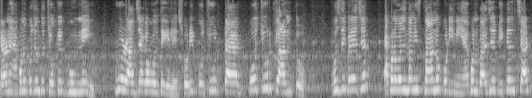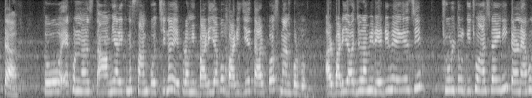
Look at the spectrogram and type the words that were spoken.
কারণ এখনও পর্যন্ত চোখে ঘুম নেই। পুরো রাত জাগা বলতে গেলে, শরীর প্রচুর টায়ার্ড প্রচুর ক্লান্ত। বুঝতে পেরেছেন? এখনও পর্যন্ত আমি স্নানও করিনি। এখন বাজে বিকেল চারটা। তো এখন আমি আর এখানে স্নান করছি না, এরপর আমি বাড়ি যাব, বাড়ি যেয়ে তারপর স্নান করব। আর বাড়ি যাওয়ার জন্য আমি রেডি হয়ে গেছি, চুল টুল কিছু আঁচড়াইনি, কারণ এখন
